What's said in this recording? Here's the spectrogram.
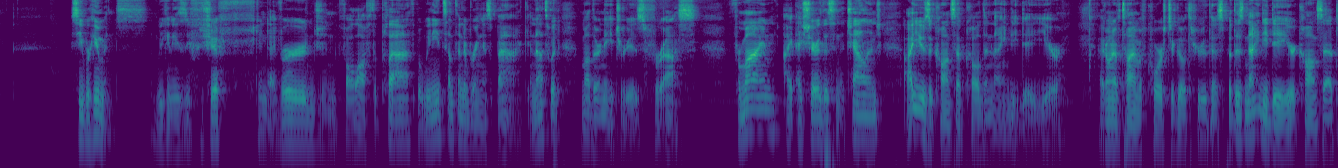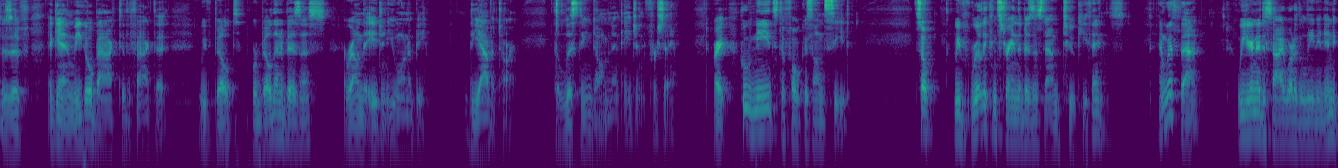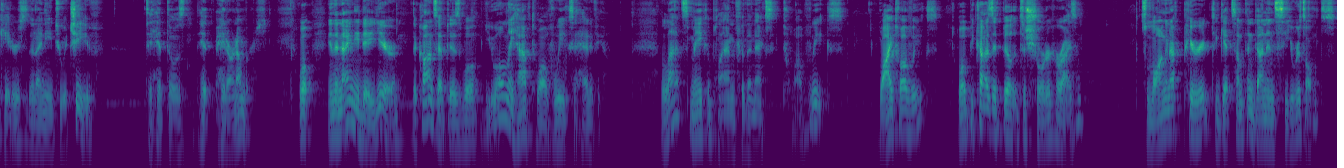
See, we're humans. We can easily shift and diverge and fall off the path, but we need something to bring us back. And that's what Mother Nature is for us. For mine, I, I share this in the challenge. I use a concept called the 90 day year. I don't have time, of course, to go through this, but this 90 day year concept is if, again, we go back to the fact that we've built, we're building a business around the agent you want to be, the avatar, the listing dominant agent, for say, right? Who needs to focus on seed. So we've really constrained the business down to two key things. And with that, we're going to decide what are the leading indicators that I need to achieve to hit those hit hit our numbers. Well, in the 90 day year, the concept is well, you only have 12 weeks ahead of you. Let's make a plan for the next 12 weeks. Why 12 weeks? Well, because it built it's a shorter horizon. It's a long enough period to get something done and see results.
